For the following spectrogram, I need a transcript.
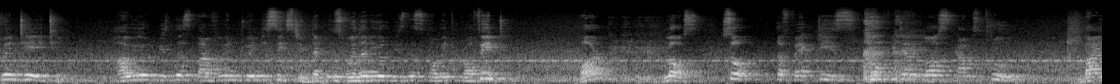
2018, how your business performed in 2016. That means whether your business commit profit or loss. So the fact is profit and loss comes through by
